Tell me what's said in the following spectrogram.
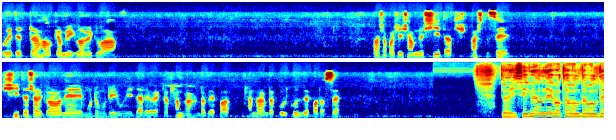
ওয়েদারটা হালকা মেঘলা মেঘলা পাশাপাশি সামনে শীত আসতেছে। শীত আসার কারণে মোটামুটি ওয়েদারেও একটা ঠান্ডা ঠান্ডা ব্যাপার, ঠান্ডা ঠান্ডা কুলকুল ব্যাপার আছে। তো এই সিগন্যাল দিয়ে কথা বলতে বলতে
